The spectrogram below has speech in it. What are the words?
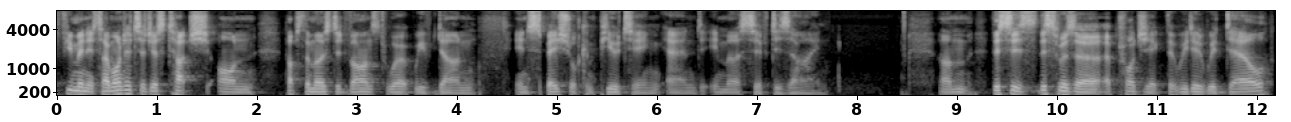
few minutes, I wanted to just touch on perhaps the most advanced work we've done in spatial computing and immersive design. Um, this, is, this was a, a, project that we did with Dell.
